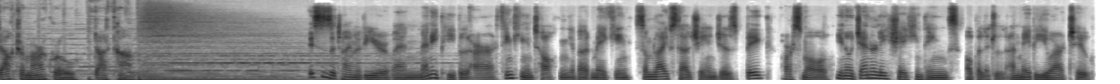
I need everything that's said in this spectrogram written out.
drmarkrowe.com. This is a time of year when many people are thinking and talking about making some lifestyle changes, big or small, you know, generally shaking things up a little, and maybe you are too.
